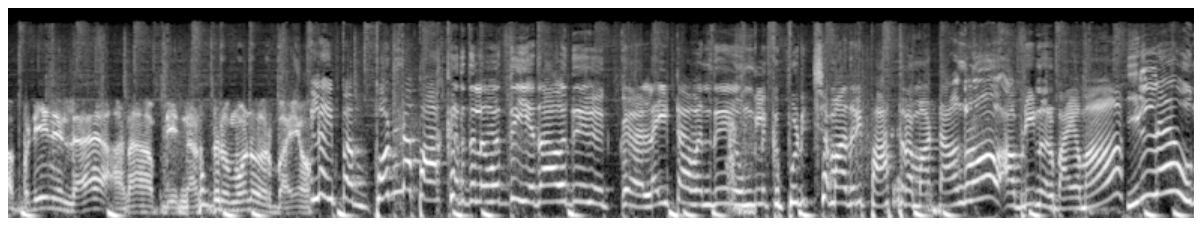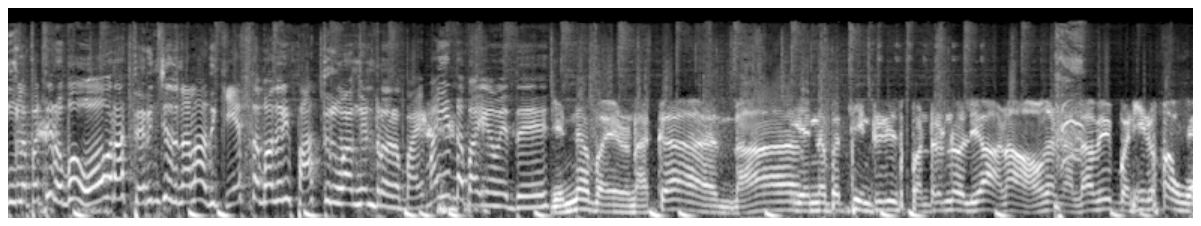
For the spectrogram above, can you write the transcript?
அப்படின்னு இல்ல. ஆனா அப்படி நடந்துருமோன்னு ஒரு பயம். இல்ல இப்ப பொண்ண பாக்குறதுல வந்து ஏதாவது லைட்டா வந்து உங்களுக்கு பிடிச்ச மாதிரி பாத்திர மாட்டாங்களோ அப்படின்னு ஒரு பயமா? இல்ல உங்களை பத்தி ரொம்ப ஓவரா தெரிஞ்சதுனால அதுக்கு ஏத்த மாதிரி பாத்துருவாங்கன்ற ஒரு பயமா? என்ன பயம் இது? என்ன பயம்னாக்கா நான் என்ன பத்தி இன்ட்ரடியூஸ் பண்றேனோ இல்லையோ ஆனா அவங்க நல்லாவே பண்ணிடுவாங்க.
